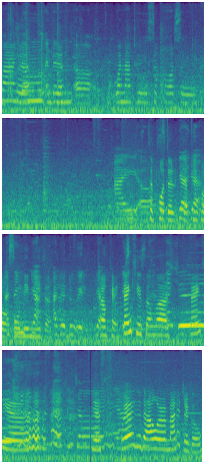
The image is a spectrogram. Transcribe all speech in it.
find Yeah. them and then uh, want not to support. So I uh, Support the, yeah, the yeah, people who think, need yeah, need it. I will do it. Yeah. Okay, It's- thank you so much. Thank you. Thank you. Yes. Yeah. Where did our manager go?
